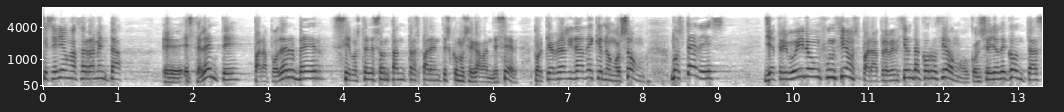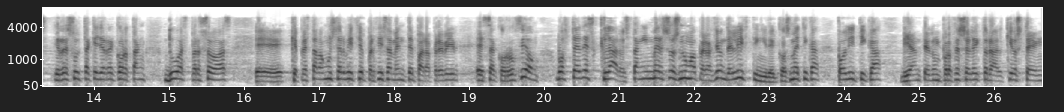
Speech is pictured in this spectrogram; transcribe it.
que sería unha ferramenta eh, excelente para poder ver se vostedes son tan transparentes como se gaban de ser, porque a realidade é que non o son. Vostedes lle atribuíron funcións para a prevención da corrupción ao Consello de Contas e resulta que lle recortan dúas persoas eh, que prestaban un servicio precisamente para previr esa corrupción. Vostedes, claro, están inmersos nunha operación de lifting e de cosmética política diante dun proceso electoral que os ten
